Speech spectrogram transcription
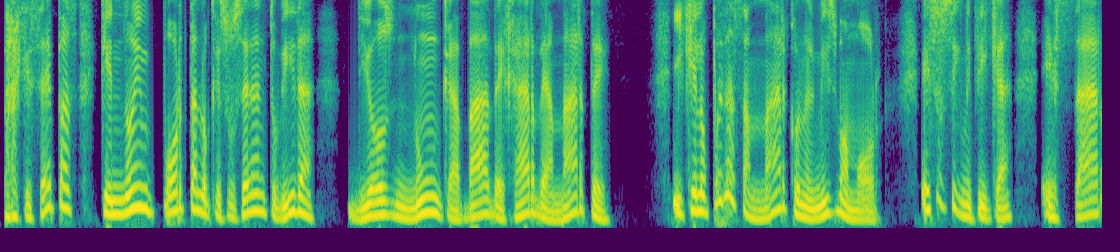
para que sepas que no importa lo que suceda en tu vida, Dios nunca va a dejar de amarte. Y que lo puedas amar con el mismo amor, eso significa estar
